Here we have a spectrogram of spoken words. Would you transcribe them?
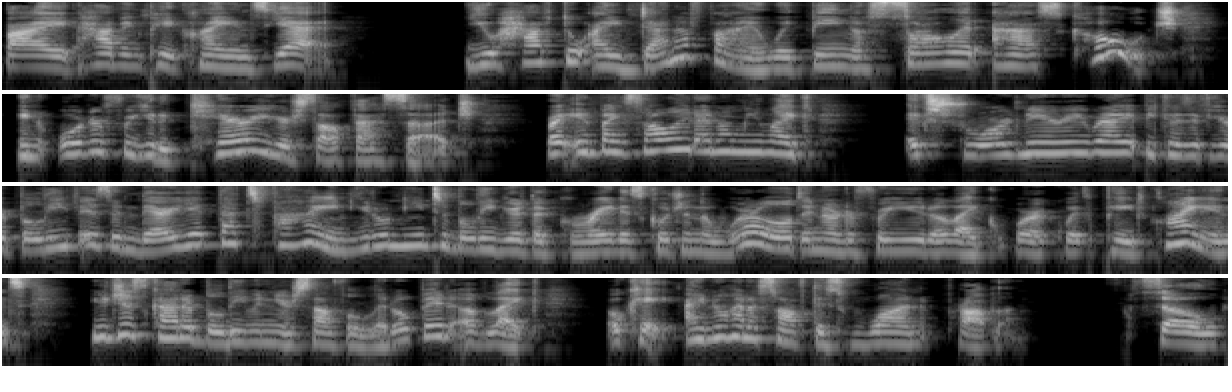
by having paid clients yet you have to identify with being a solid ass coach in order for you to carry yourself as such, right? And by solid, I don't mean like extraordinary, right? Because if your belief isn't there yet, that's fine. You don't need to believe you're the greatest coach in the world in order for you to like work with paid clients. You just got to believe in yourself a little bit of like, okay, I know how to solve this one problem. So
